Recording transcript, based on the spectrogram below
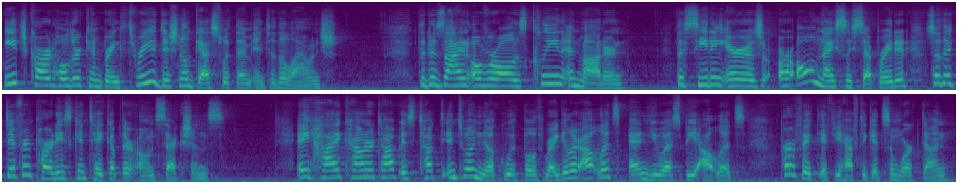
Each cardholder can bring three additional guests with them into the lounge. The design overall is clean and modern. The seating areas are all nicely separated so that different parties can take up their own sections. A high countertop is tucked into a nook with both regular outlets and USB outlets, perfect if you have to get some work done.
